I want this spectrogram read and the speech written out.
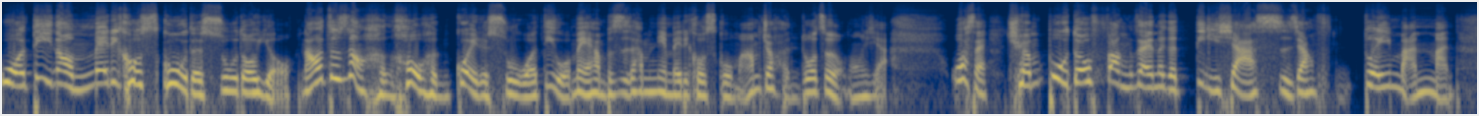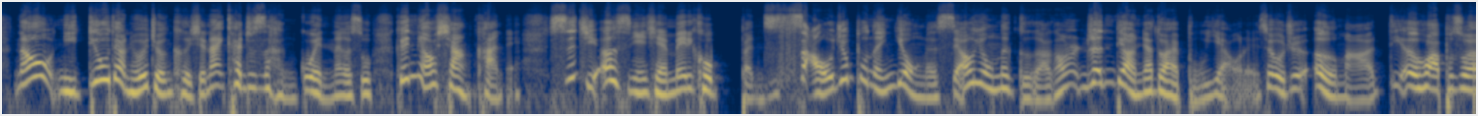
我弟那种 medical school 的书都有，然后都是那种很厚很贵的书。我弟我妹他们不是他们念 medical school 嘛，他们就很多这种东西啊。哇塞，全部都放在那个地下室，这样堆满满。然后你丢掉，你会觉得很可惜。那一看就是很贵的那个书。可是你要想想看，哎，十几二十年前 medical 本子早就不能用了，谁要用那个啊？然后扔掉，人家都还不要嘞。所以我觉得二嘛，第二话不说，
